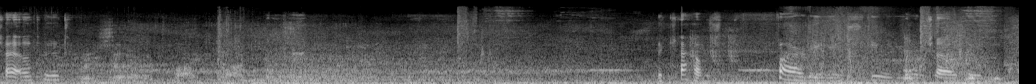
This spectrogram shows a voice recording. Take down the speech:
childhood. The cows farting and stealing your childhood.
